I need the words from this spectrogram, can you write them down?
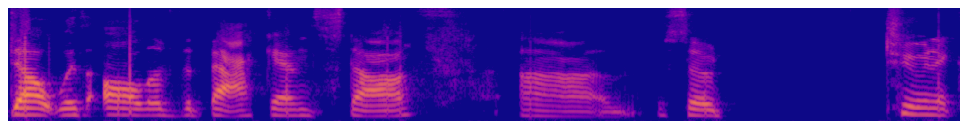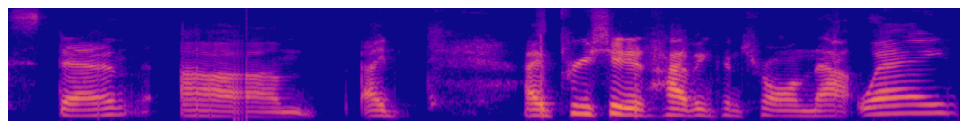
dealt with all of the back end stuff. Um, so to an extent, um, I I appreciated having control in that way,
